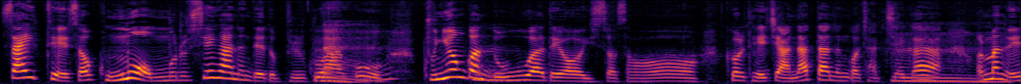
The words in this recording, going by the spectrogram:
사이트에서 공모 업무를 수행하는데도 불구하고 네. 9년간 음. 노후화되어 있어서 그걸 되지 않았다는 것 자체가 음. 얼마나 왜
